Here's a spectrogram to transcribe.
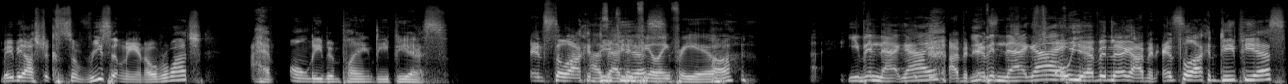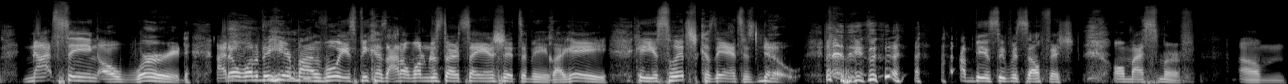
Maybe I'll. Cause so recently in Overwatch, I have only been playing DPS. Instalock and How's DPS. that been feeling for you? Huh? You've been that guy. I've been. You've inst- been that guy. Oh yeah, I've been that guy. I've been Instalock and DPS, not saying a word. I don't want them to hear my voice because I don't want them to start saying shit to me. Like, hey, can you switch? Because the answer is no. I'm being super selfish on my Smurf. Um,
